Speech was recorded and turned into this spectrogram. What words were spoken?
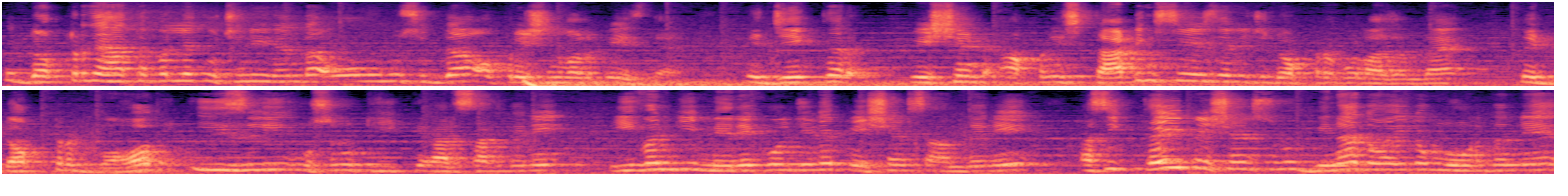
ਤੇ ਡਾਕਟਰ ਦੇ ਹੱਥ ਪੱਲੇ ਕੁਝ ਨਹੀਂ ਰਹਿੰਦਾ, ਉਹ ਉਹਨੂੰ ਸਿੱਧਾ ਆਪਰੇਸ਼ਨ ਵੱਲ ਭੇਜਦਾ ਹੈ। ਤੇ ਜੇਕਰ ਪੇਸ਼ੈਂਟ ਆਪਣੀ ਸਟਾਰਟਿੰਗ ਸਟੇਜ ਦੇ ਵਿੱਚ ਡਾਕਟਰ ਕੋਲ ਆ ਜਾਂਦਾ ਹੈ, ਤੇ ਡਾਕਟਰ ਬਹੁਤ ਈਜ਼ੀਲੀ ਉਸ ਨੂੰ ਠੀਕ ਕਰ ਸਕਦੇ ਨੇ। ਈਵਨ ਕਿ ਮੇਰੇ ਕੋਲ ਜਿਹੜੇ ਪੇਸ਼ੈਂਟਸ ਆਉਂਦੇ ਨੇ, ਅਸੀਂ ਕਈ ਪੇਸ਼ੈਂਟਸ ਨੂੰ ਬਿਨਾਂ ਦਵਾਈ ਤੋਂ ਮੋੜ ਦਿੰਦੇ ਆ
